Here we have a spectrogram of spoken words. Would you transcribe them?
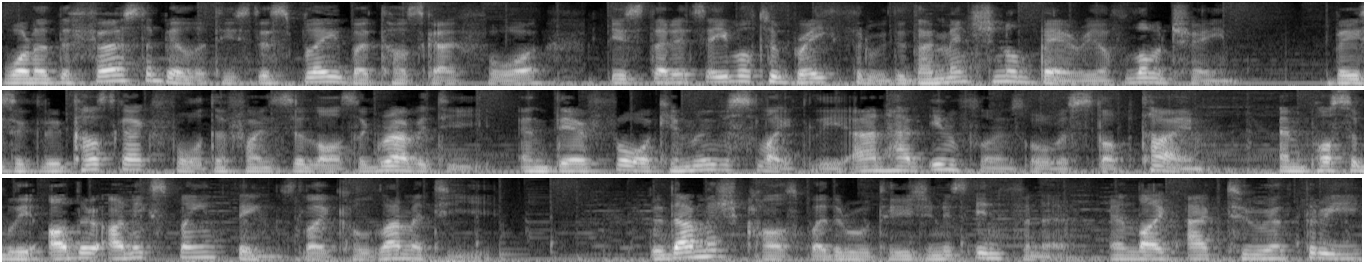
One of the first abilities displayed by Tusk Act 4 is that it's able to break through the dimensional barrier of Love Train. Basically, Tusk Act 4 defines the laws of gravity, and therefore can move slightly and have influence over stop time, and possibly other unexplained things like calamity. The damage caused by the rotation is infinite, and like Act 2 and 3,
